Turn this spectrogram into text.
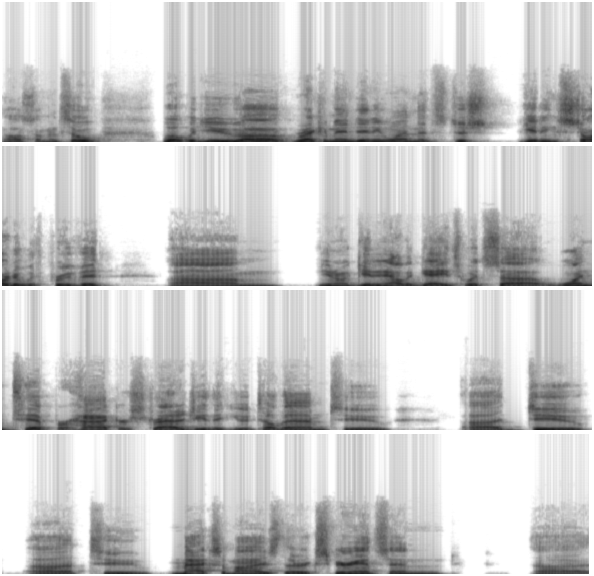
Awesome. And so, what would you uh, recommend to anyone that's just getting started with Pruvit? Um, you know getting out of the gates what's uh, one tip or hack or strategy that you would tell them to uh, do uh, to maximize their experience and uh,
